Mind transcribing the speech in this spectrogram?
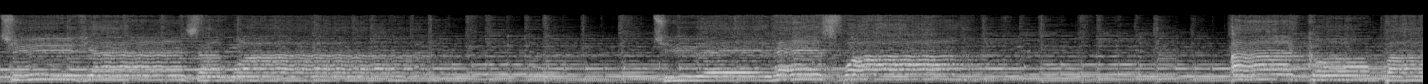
Tu viens à moi. Tu es l'espoir incomparable.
